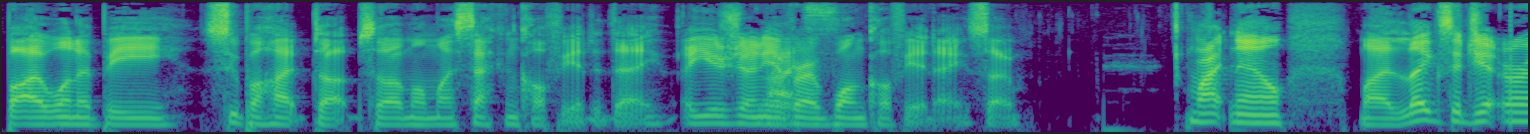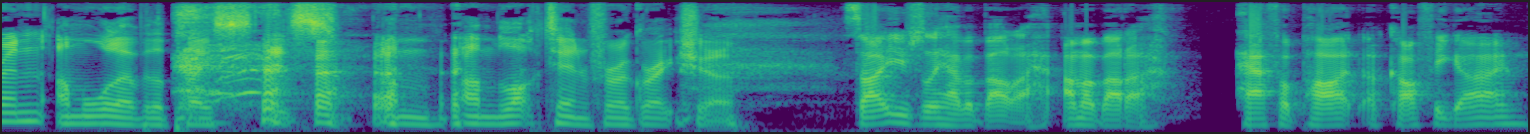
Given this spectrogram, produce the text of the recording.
but I want to be super hyped up, so I'm on my second coffee of the day. I usually only nice. ever have one coffee a day, so. Right now, my legs are jittering. I'm all over the place. It's I'm I'm locked in for a great show. So I usually have about a I'm about a half a pot of coffee guy,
